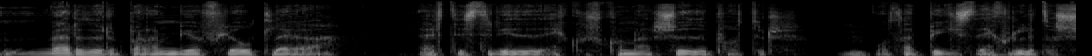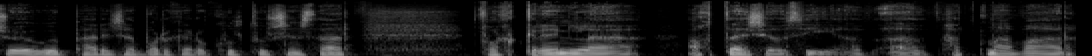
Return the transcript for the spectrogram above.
verður bara mjög fljótlega eftir stríðið einhvers konar söðupottur mm. og það byggist eitthvað lit á sögu Parísaborgar og kultúrsins þar fólk reynilega áttaði sig á því að, að þarna var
